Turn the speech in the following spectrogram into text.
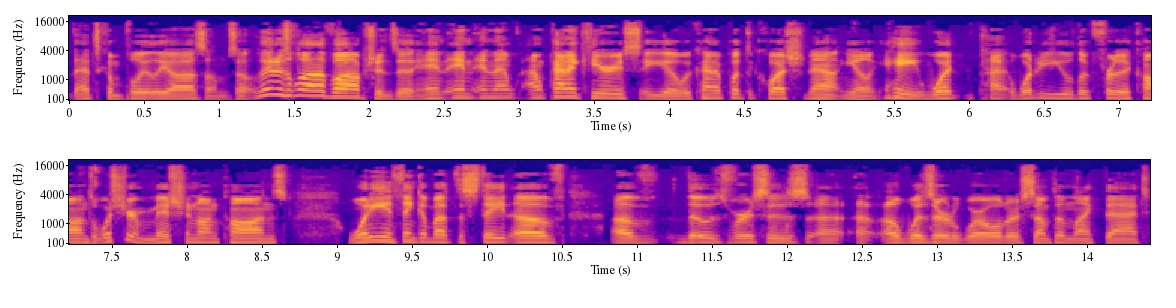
that's completely awesome. So there's a lot of options, and and and I'm, I'm kind of curious. You know, we kind of put the question out. You know, hey, what what do you look for the cons? What's your mission on cons? What do you think about the state of of those versus uh, a, a wizard world or something like that?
